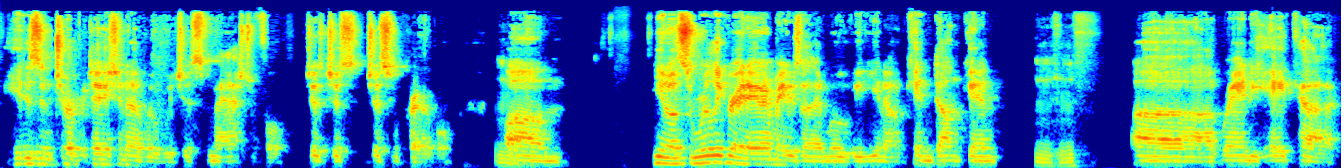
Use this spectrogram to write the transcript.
his interpretation of it was just masterful, just just just incredible. Mhm. Um, you know, some really great animators in that movie. You know, Ken Duncan, hmm uh, Randy Haycock.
